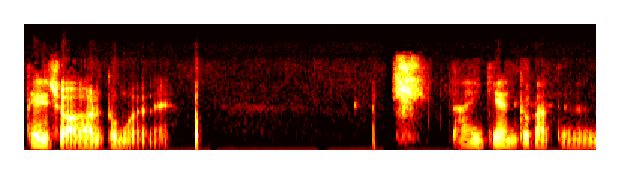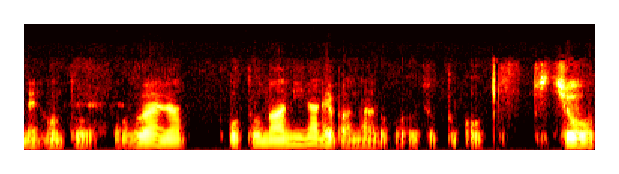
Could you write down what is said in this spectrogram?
テンション上がると思うよね。体験とかっていうのはね、本当大人にな、大人になればなるほど、ちょっとこう、貴重っ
